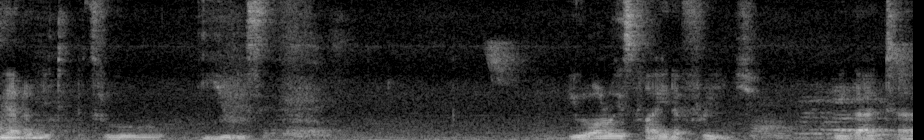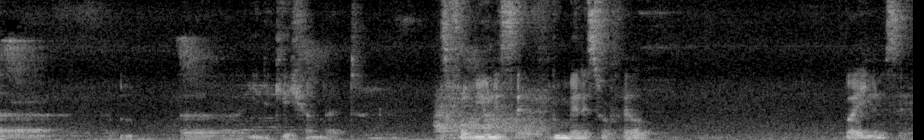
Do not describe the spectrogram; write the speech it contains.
they are donated through UNICEF. You always find a fridge with that uh, uh, indication that it's from UNICEF, through Ministry of Health, by UNICEF.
